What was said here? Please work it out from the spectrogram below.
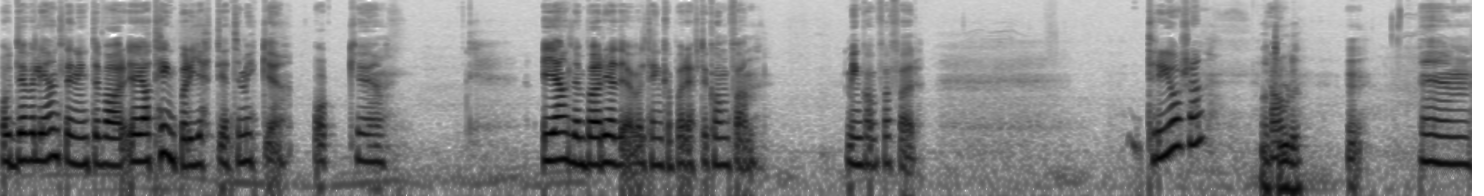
och det vill egentligen inte vara... Jag har tänkt på det jätte- jättemycket. Och eh, egentligen började jag väl tänka på det efter konfan. Min konfa för tre år sedan. Jag Ja. tror det. Ehm,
